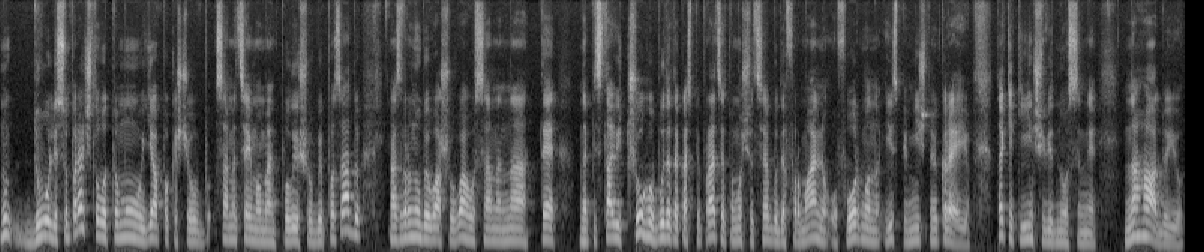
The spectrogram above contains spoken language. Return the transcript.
Ну, доволі суперечливо, тому я поки що саме цей момент полишив би позаду, а звернув би вашу увагу саме на те, на підставі чого буде така співпраця, тому що це буде формально оформлено із Північною Кореєю, так як і інші відносини. Нагадую,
